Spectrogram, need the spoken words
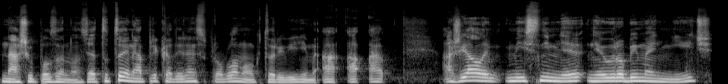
našu pozornosť. A toto je napríklad jeden z problémov, ktorý vidím. A, a, a, a žiaľ, my s ním ne, neurobíme nič,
